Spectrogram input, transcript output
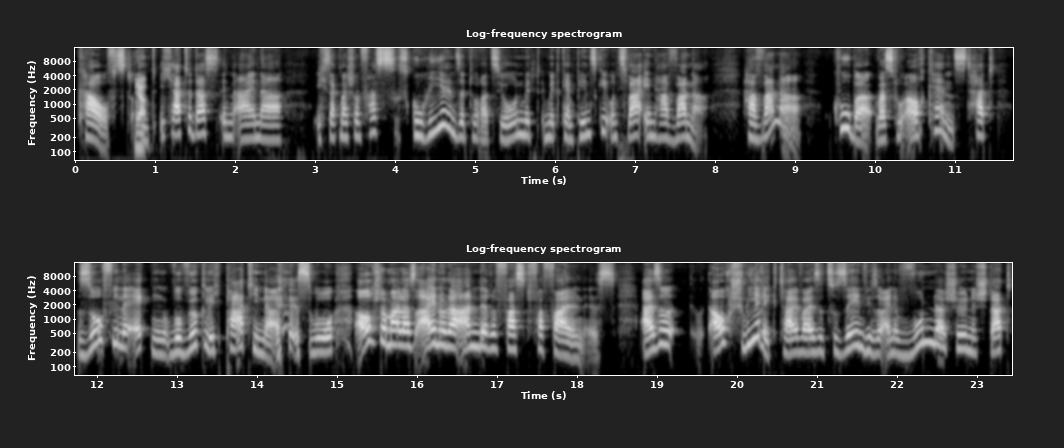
mitkaufst. Ja. Und ich hatte das in einer, ich sag mal schon fast skurrilen Situation mit, mit Kempinski und zwar in Havanna. Havanna, Kuba, was du auch kennst, hat so viele Ecken, wo wirklich Patina ist, wo auch schon mal das ein oder andere fast verfallen ist. Also auch schwierig teilweise zu sehen, wie so eine wunderschöne Stadt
